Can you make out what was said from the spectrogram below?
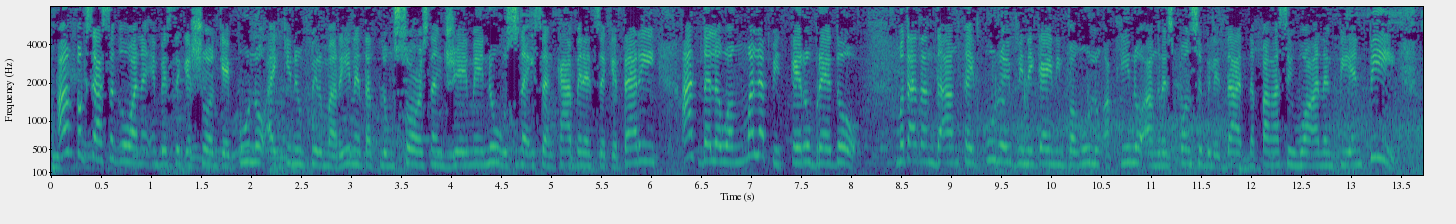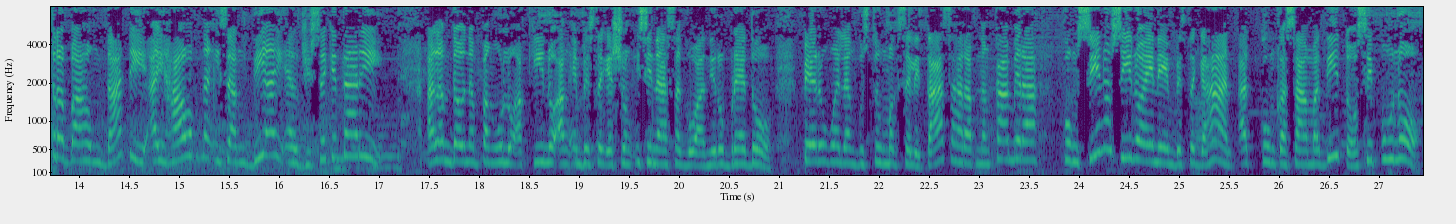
Ang pagsasagawa ng investigasyon kay Puno ay kinumpirma rin ng tatlong source ng GMA News na isang cabinet secretary at dalawang malapit kay Robredo. Matatandaan kay Puno ibinigay ni Pangulong Aquino ang responsibilidad na pangasiwaan ng PNP. Trabahong dati ay hawak ng isang DILG secretary. Alam daw ng Pangulong Aquino ang investigasyong isinasagawa ni Robredo, pero walang gustong magsalita sa harap ng kamera kung sino-sino ay naimbestigahan at kung kasama dito si Puno.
